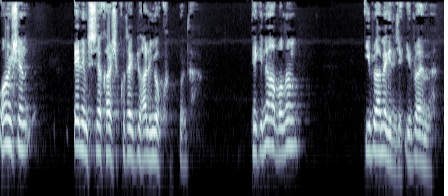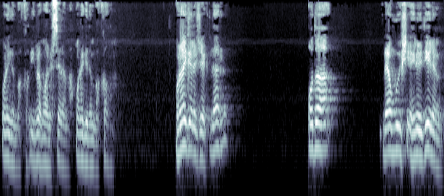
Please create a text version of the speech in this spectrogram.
Onun için benim size karşı kurtaracak bir halim yok burada. Peki ne yapalım? İbrahim'e gidecek. İbrahim'e. Ona gidin bakalım. İbrahim Aleyhisselam'a. Ona gidin bakalım. Ona gelecekler. O da ben bu işi ehli değilim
